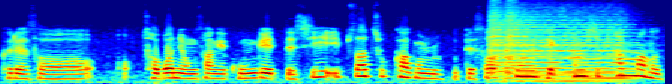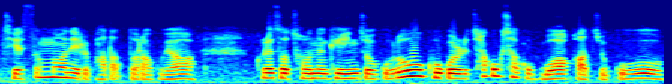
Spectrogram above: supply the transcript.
그래서 어, 저번 영상에 공개했듯이 입사 축하금을 보태서 총 133만원치의 승머니를 받았더라고요. 그래서 저는 개인적으로 그걸 차곡차곡 모아가지고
